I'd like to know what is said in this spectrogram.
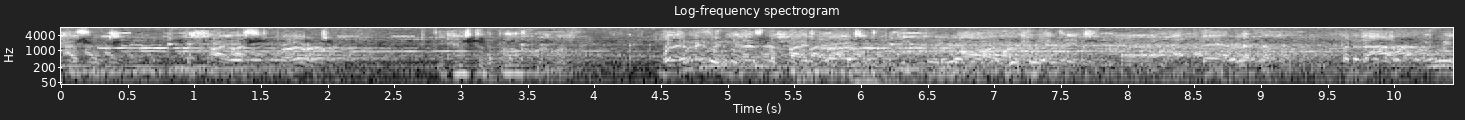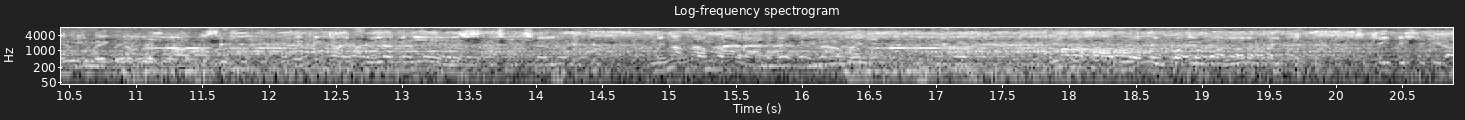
hasn't the highest priority. It has to the Pathfinders. Well, everything has the highest priority to the people who are looking at it uh, their level. But at our level, we have to make a number of hard decisions. We've been going for 11 years, a team. I mean, not done bad out of it. You know, we've, you know, a lot of hard work been put in by a lot of people to keep this, you know,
